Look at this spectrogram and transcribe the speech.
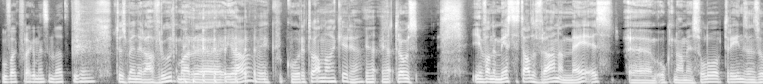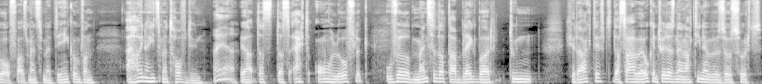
hoe vaak vragen mensen laat het is? eigenlijk? Het is minder aan vroeger, maar ja, ik, ik hoor het wel nog een keer. Ja. Trouwens, een van de meest gestelde vragen aan mij is, eh, ook na mijn solo-optredens en zo, of als mensen met tegenkomen van, ah, ga je nog iets met Hof doen? Ah ja. Ja, dat is, dat is echt ongelooflijk. Hoeveel mensen dat dat blijkbaar toen geraakt heeft. Dat zagen wij ook in 2018, hebben we zo'n soort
